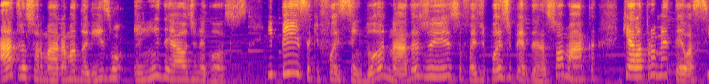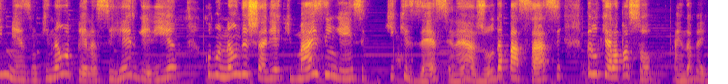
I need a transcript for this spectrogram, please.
a transformar amadorismo em ideal de negócios. E pensa que foi sem dor? Nada disso. Foi depois de perder a sua marca que ela prometeu a si mesma que não apenas se reergueria, como não deixaria que mais ninguém se que quisesse, né, ajuda, passasse pelo que ela passou. Ainda bem.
